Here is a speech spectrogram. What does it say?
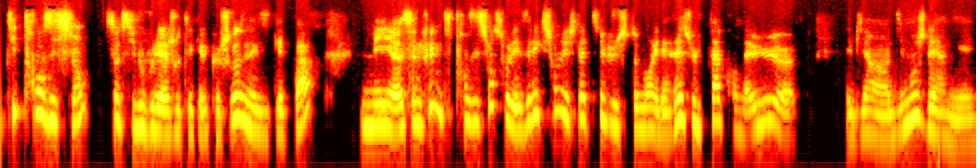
petite transition, sauf si vous voulez ajouter quelque chose, n'hésitez pas. Mais euh, ça nous fait une petite transition sur les élections législatives, justement, et les résultats qu'on a eus euh, eh bien, dimanche dernier.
